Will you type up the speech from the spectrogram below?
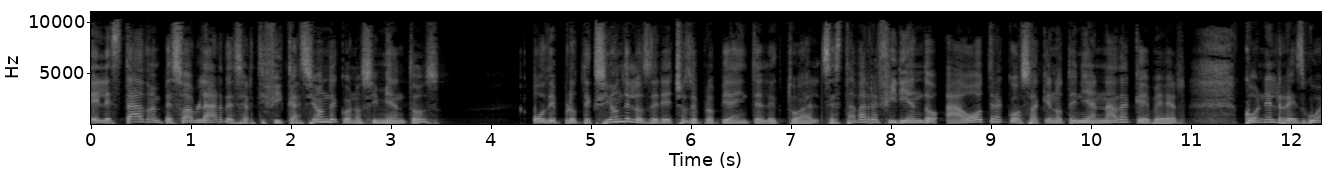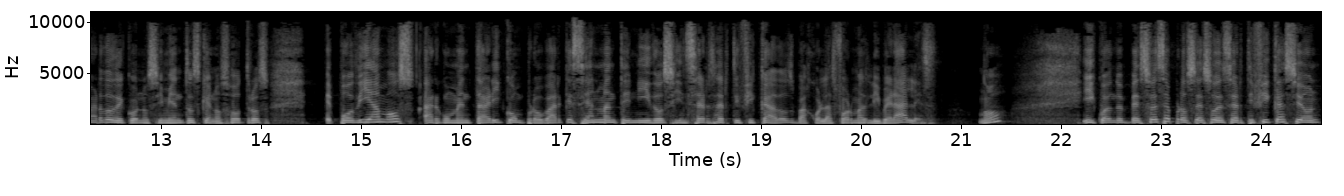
el Estado empezó a hablar de certificación de conocimientos, o de protección de los derechos de propiedad intelectual, se estaba refiriendo a otra cosa que no tenía nada que ver con el resguardo de conocimientos que nosotros eh, podíamos argumentar y comprobar que se han mantenido sin ser certificados bajo las formas liberales, ¿no? Y cuando empezó ese proceso de certificación,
